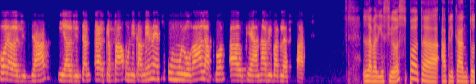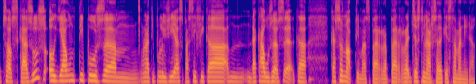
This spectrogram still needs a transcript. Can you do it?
fora del jutjat i el jutjat el que fa únicament és homologar l'acord al que han arribat les parts. La mediació es pot eh, aplicar en tots els casos o hi ha un tipus, eh, una tipologia específica de causes eh, que, que són òptimes per, per gestionar-se d'aquesta manera?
